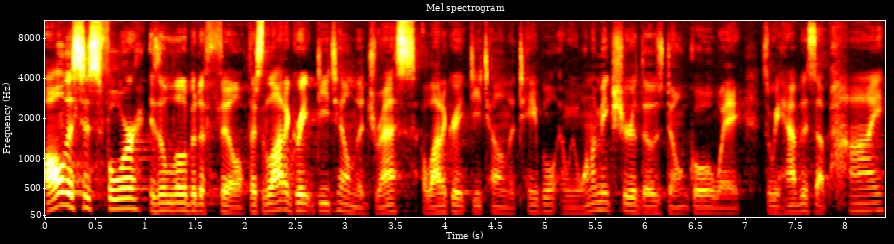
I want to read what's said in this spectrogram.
All this is for is a little bit of fill. There's a lot of great detail in the dress, a lot of great detail on the table, and we wanna make sure those don't go away. So we have this up high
